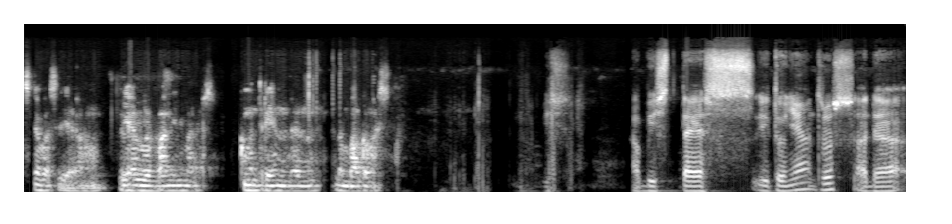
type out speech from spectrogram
Siapa sih yang Iya, yang depan ini Mas? Kementerian dan lembaga Mas. Habis habis tes itunya terus ada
